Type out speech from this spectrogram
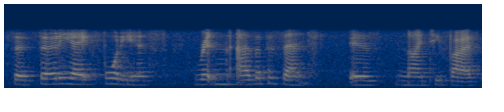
So 38 40ths written as a percent is 95%.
